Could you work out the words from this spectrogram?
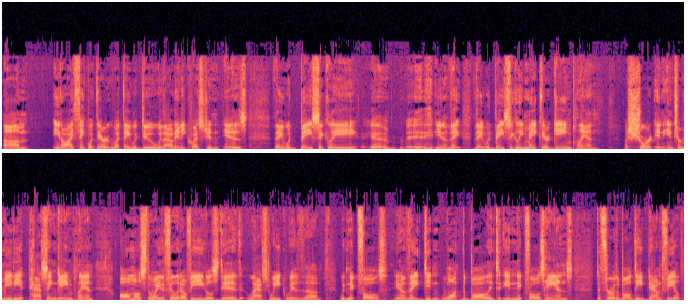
Um, you know, I think what they're what they would do without any question is they would basically, uh, you know, they they would basically make their game plan a short and intermediate passing game plan, almost the way the Philadelphia Eagles did last week with uh, with Nick Foles. You know, they didn't want the ball into in Nick Foles' hands to throw the ball deep downfield.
